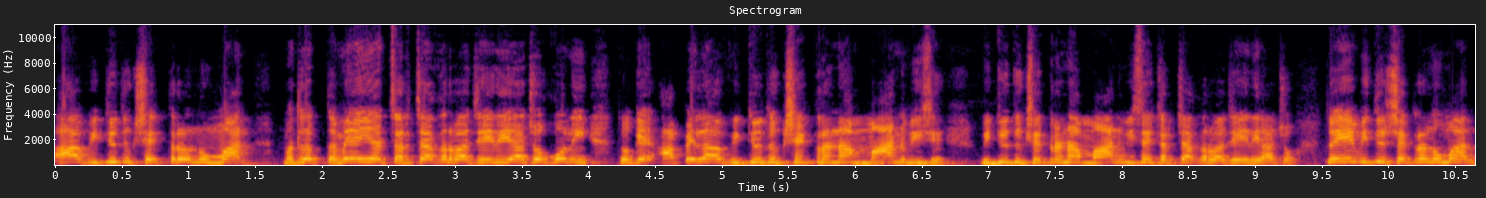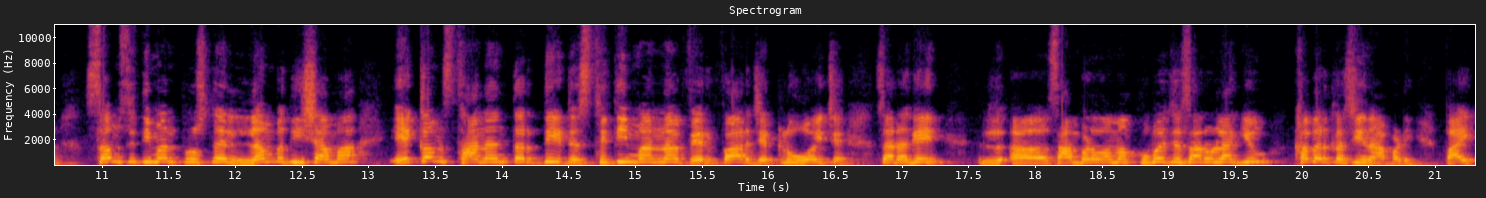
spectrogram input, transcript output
આ વિદ્યુત ક્ષેત્રનું માન, મતલબ તમે અહીંયા ચર્ચા કરવા જઈ રહ્યા છો કોની, તો કે આપેલા વિદ્યુત ક્ષેત્રના માન વિશે, વિદ્યુત ક્ષેત્રના માન વિશે ચર્ચા કરવા જઈ રહ્યા છો. તો એ વિદ્યુત ક્ષેત્રનું માન સમસ્થિતિમાન પૃષ્ઠને લંબ દિશામાં એકમ સ્થાનાંતર દીઠ સ્થિતિમાનના ફેરફાર જેટલું હોય છે. સર અગેન સાંભળવામાં ખૂબ જ સારું લાગ્યું. ખબર કશી ના પડી. ભાઈ,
